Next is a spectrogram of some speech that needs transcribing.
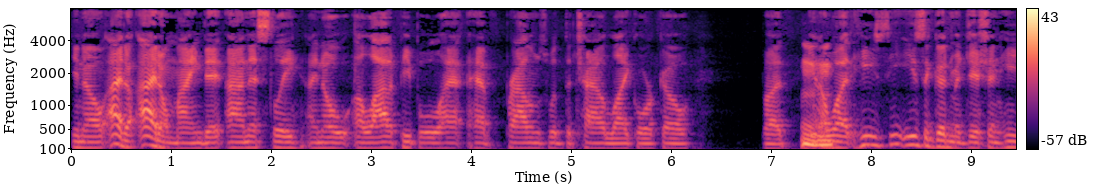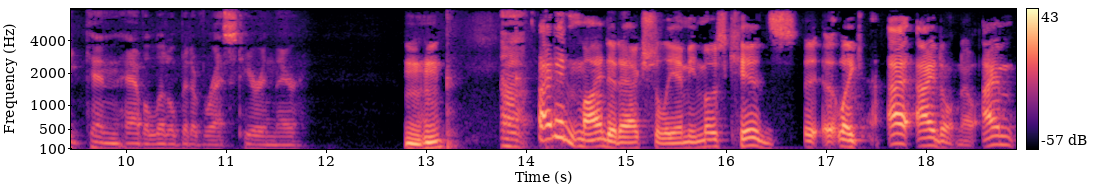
you know, I don't, I don't mind it, honestly. I know a lot of people ha- have problems with the childlike Orko, but you know Mhm. what? He's he, he's a good magician. He can have a little bit of rest here and there. hmm Uh, I didn't mind it actually. I mean, most kids uh, uh, like I I don't know. I'm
